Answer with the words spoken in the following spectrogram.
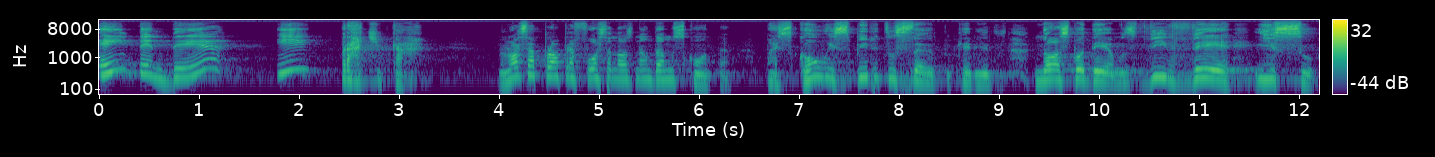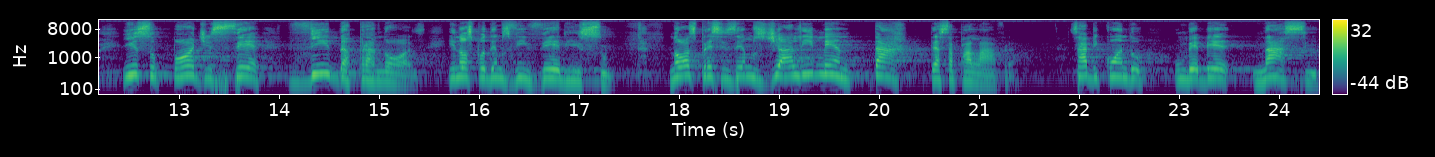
entender e praticar. Na nossa própria força nós não damos conta, mas com o Espírito Santo, queridos, nós podemos viver isso. Isso pode ser vida para nós e nós podemos viver isso. Nós precisamos de alimentar dessa palavra. Sabe quando um bebê nasce,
